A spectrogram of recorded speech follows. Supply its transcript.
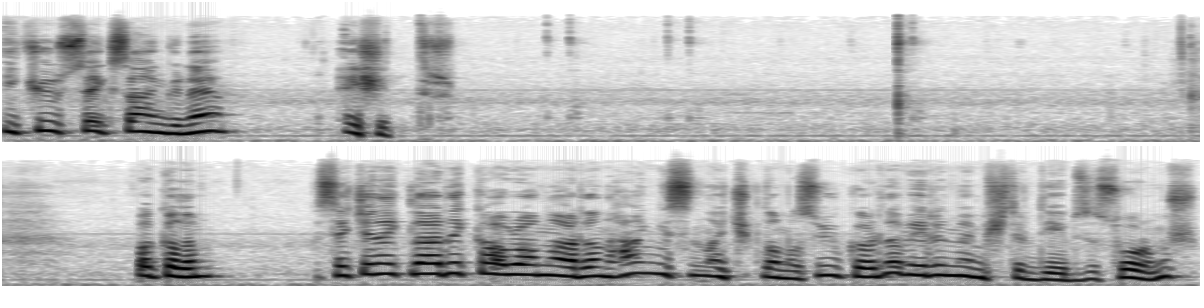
280 güne eşittir. Bakalım seçeneklerdeki kavramlardan hangisinin açıklaması yukarıda verilmemiştir diye bize sormuş.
